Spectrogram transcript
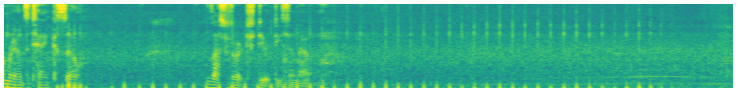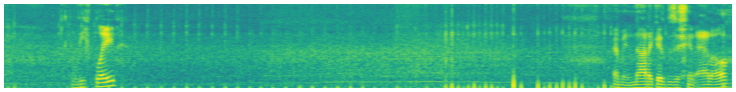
I'm running on the tank, so last resort should do a decent amount. Leaf blade. I'm in not a good position at all.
